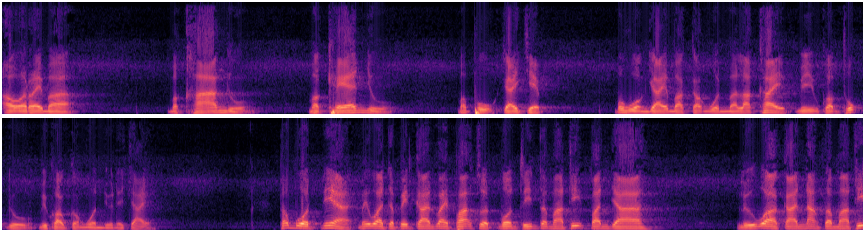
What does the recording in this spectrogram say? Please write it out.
เอาอะไรมามาค้างอยู่ มาแค้นอยู่ มาผูกใจเจ็บ มาห่วงใยมากังวลมารักใคร่มีความทุกข์อยู่ มีความกังวลอยู่ในใจ ทั้งหมดเนี่ยไม่ว่าจะเป็นการไหว้พระสวดมนต์ศีลสมาธิปัญญา หรือว่าการนั่งสมาธิ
